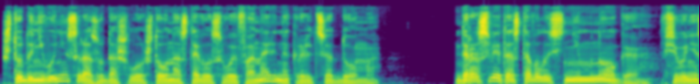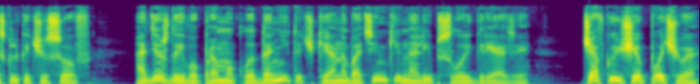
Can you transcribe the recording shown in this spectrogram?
что до него не сразу дошло, что он оставил свой фонарь на крыльце дома. До рассвета оставалось немного, всего несколько часов. Одежда его промокла до ниточки, а на ботинке налип слой грязи. Чавкающая почва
